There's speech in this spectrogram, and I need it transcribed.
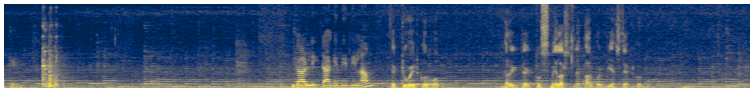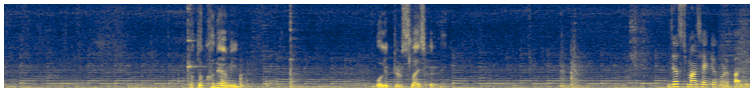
ওকে গার্লিকটা আগে দিয়ে দিলাম। একটু ওয়েট করব। গার্লিকটা একটু স্মেল আসলে তারপর পেঁয়াজটা অ্যাড করব। ততক্ষণে আমি অলিভটার স্লাইস করে নিই। জাস্ট মাঝে একটা করে ফালি।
